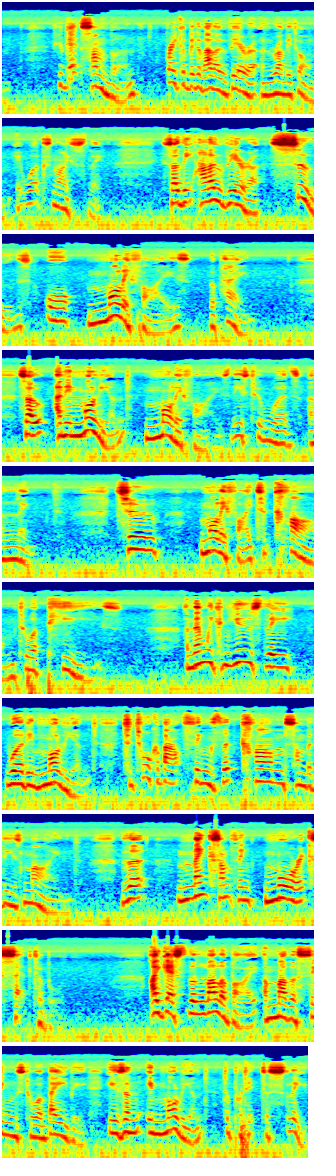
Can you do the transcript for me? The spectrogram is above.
If you get sunburn, break a bit of aloe vera and rub it on. It works nicely. So the aloe vera soothes or mollifies the pain. So an emollient mollifies. These two words are linked. To mollify, to calm, to appease. And then we can use the word emollient to talk about things that calm somebody's mind, that make something more acceptable. I guess the lullaby a mother sings to a baby is an emollient to put it to sleep.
